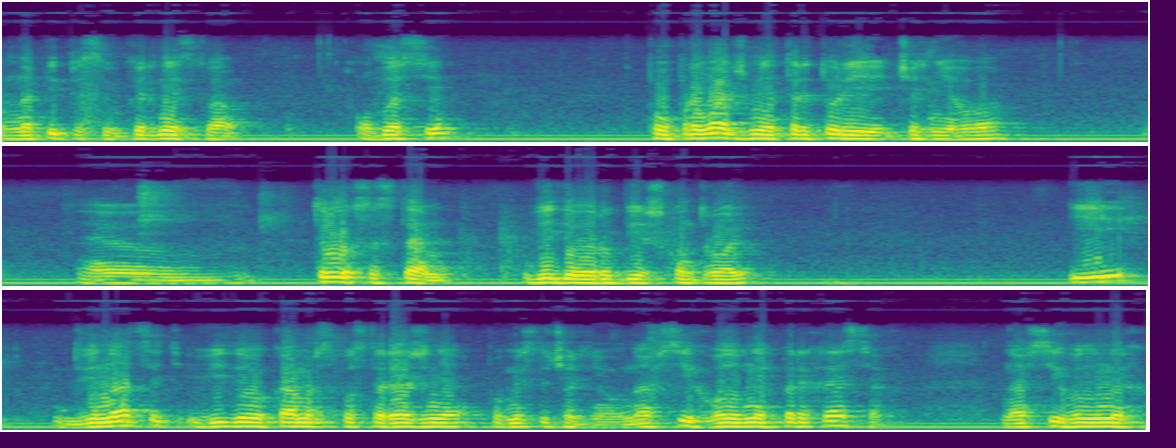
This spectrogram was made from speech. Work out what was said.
на підписі у керівництва області по впровадженню території Чернігова е, трьох систем відеорубіж контроль і 12 відеокамер спостереження по місту Чернігів. На всіх головних перехрестях, на всіх головних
